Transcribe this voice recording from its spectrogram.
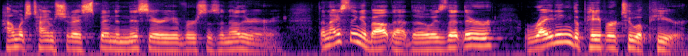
how much time should I spend in this area versus another area. The nice thing about that, though, is that they're writing the paper to a peer.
